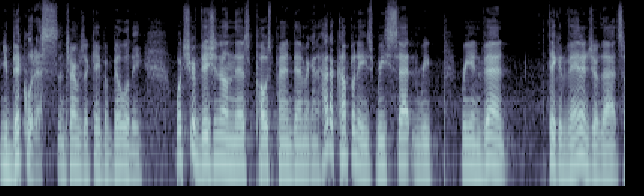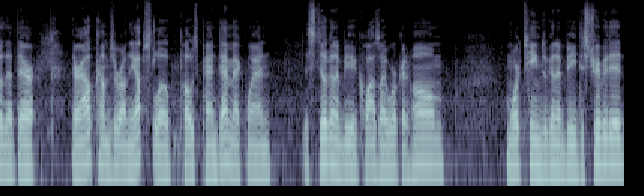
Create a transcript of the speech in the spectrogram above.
ubiquitous in terms of capability. What's your vision on this post-pandemic and how do companies reset and re reinvent to take advantage of that so that they're their outcomes are on the upslope post-pandemic when it's still going to be a quasi work at home, more teams are going to be distributed,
